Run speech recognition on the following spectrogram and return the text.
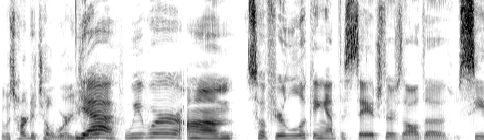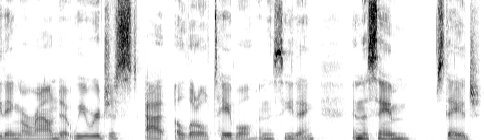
It was hard to tell where you were. Yeah, were. we were. Um, so if you're looking at the stage, there's all the seating around it. We were just at a little table in the seating in the same stage.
